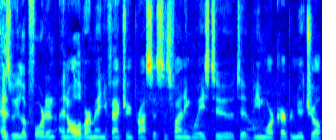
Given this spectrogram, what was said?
As we look forward in, in all of our manufacturing processes, finding ways to, to be more carbon neutral,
